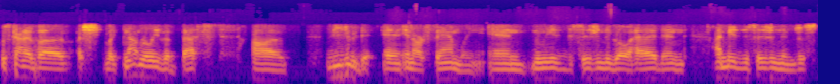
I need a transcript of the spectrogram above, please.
was kind of a, a like not really the best. Uh, viewed in, in our family. And we made a decision to go ahead, and I made a decision and just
